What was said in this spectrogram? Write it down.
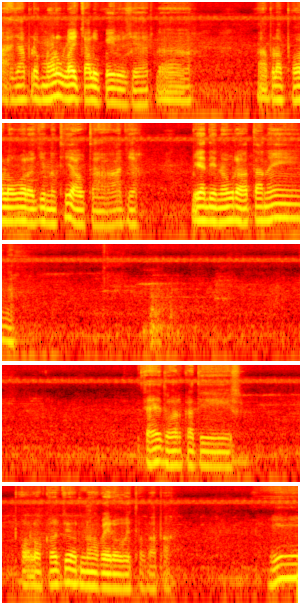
આજે આપણે મોડું લાઈવ ચાલુ કર્યું છે એટલે આપણા ફોલોવર હજી નથી આવતા આજે બે દિન નવરા હતા નહીં જય દ્વારકાધીશ. ફોલો કરજો ન કર્યો હોય તો બાપા. હે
